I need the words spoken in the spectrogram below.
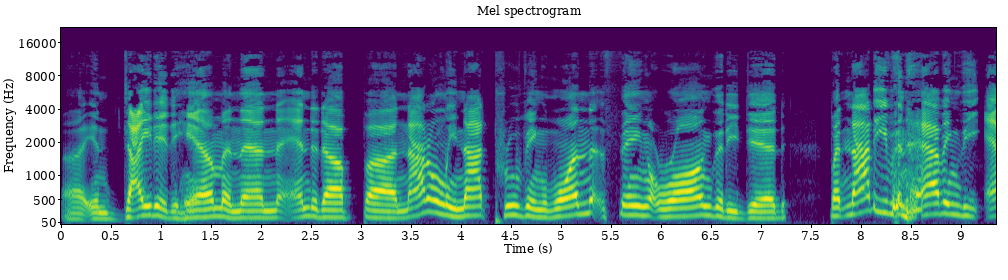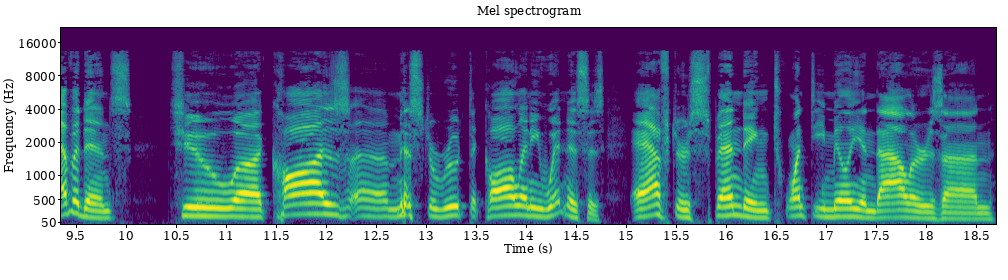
uh, indicted him, and then ended up uh, not only not proving one thing wrong that he did, but not even having the evidence to uh, cause uh, Mr. Root to call any witnesses after spending twenty million dollars on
